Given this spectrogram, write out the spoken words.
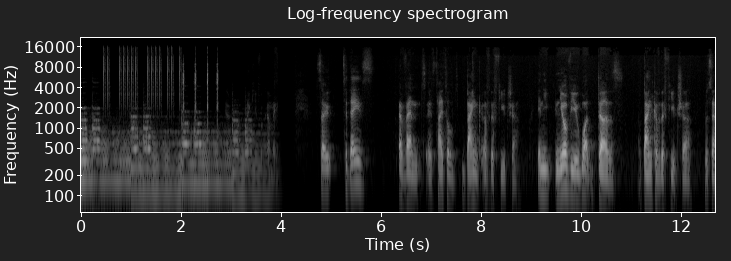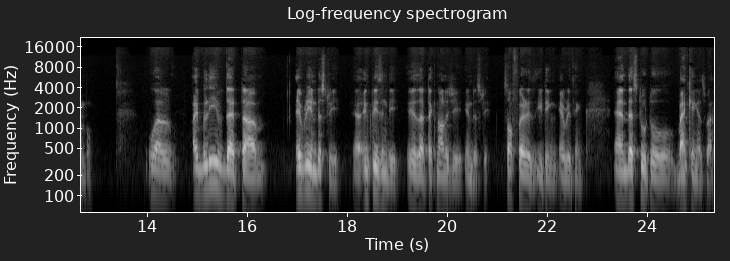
for coming. So today's event is titled Bank of the Future. In, in your view, what does a Bank of the Future resemble? Well, I believe that um, every industry uh, increasingly is a technology industry. Software is eating everything. And that's true to banking as well.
